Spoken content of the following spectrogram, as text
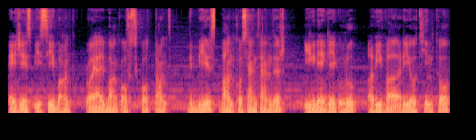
HSBC Bank, Royal Bank of Scotland, The Beers, Banco Santander, ING Grup, Aviva, Rio Tinto,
